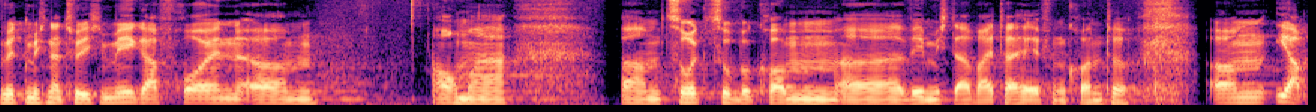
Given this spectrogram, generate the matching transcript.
Würde mich natürlich mega freuen, ähm, auch mal ähm, zurückzubekommen, äh, wem ich da weiterhelfen konnte. Ähm, ja,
